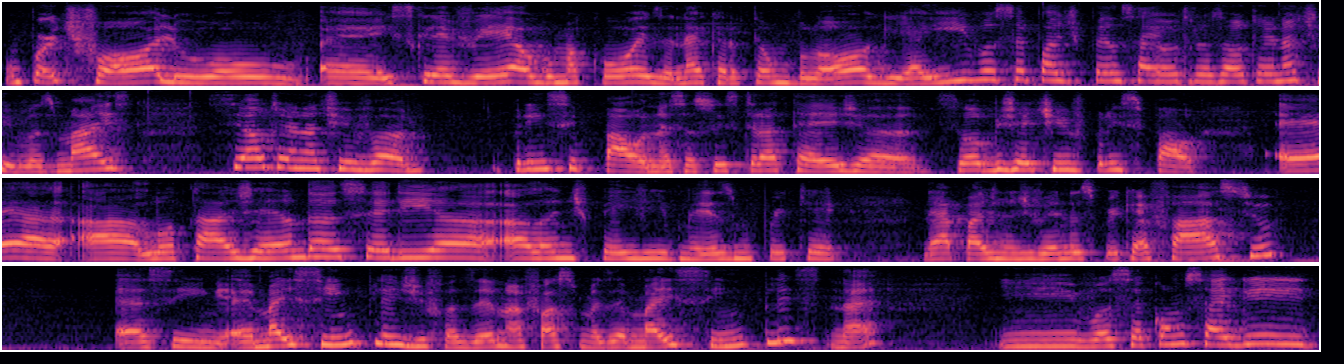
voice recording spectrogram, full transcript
um portfólio ou é, escrever alguma coisa, né? Quero ter um blog. Aí você pode pensar em outras alternativas. Mas se a alternativa principal nessa sua estratégia, seu objetivo principal é a, a lotar a agenda, seria a landing page mesmo, porque né, a página de vendas, porque é fácil, é assim, é mais simples de fazer, não é fácil, mas é mais simples, né? E você consegue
